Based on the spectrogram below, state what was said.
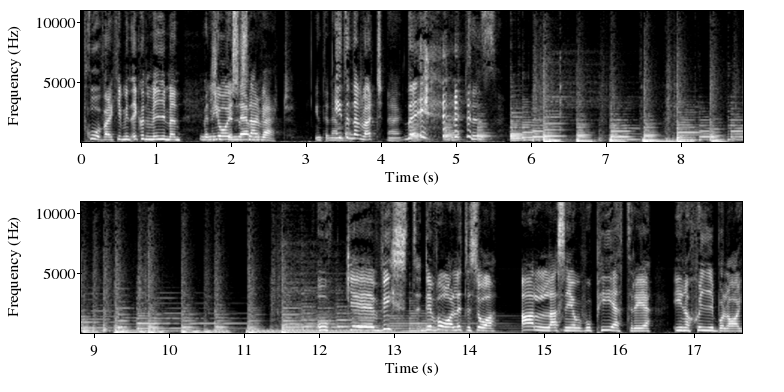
påverka min ekonomi men, Men jag är så slarvig. nämnvärt. Inte nämnvärt. Inte nämnvärt. Nej. Nej. Ja, precis. Och eh, visst, det var lite så. Alla som jobbar på P3, inom skivbolag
